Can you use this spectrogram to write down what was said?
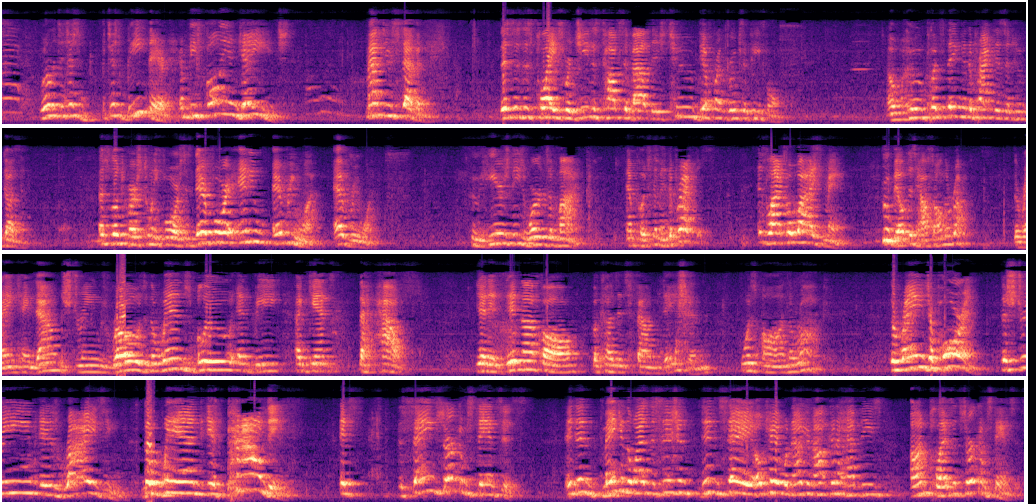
Willing to just, just be there and be fully engaged. Matthew 7. This is this place where Jesus talks about these two different groups of people of who puts things into practice and who doesn't. Let's look at verse 24. It says, Therefore, any, everyone, everyone who hears these words of mine and puts them into practice is like a wise man who built his house on the rock. The rain came down, the streams rose, and the winds blew and beat against the house. Yet it did not fall because its foundation was on the rock. The rains are pouring. The stream is rising. The wind is pounding. It's the same circumstances. It didn't making the wise decision didn't say, okay, well now you're not going to have these unpleasant circumstances.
